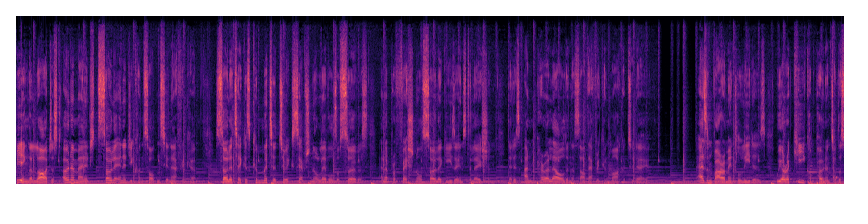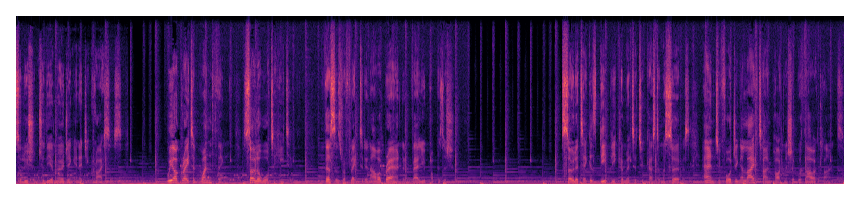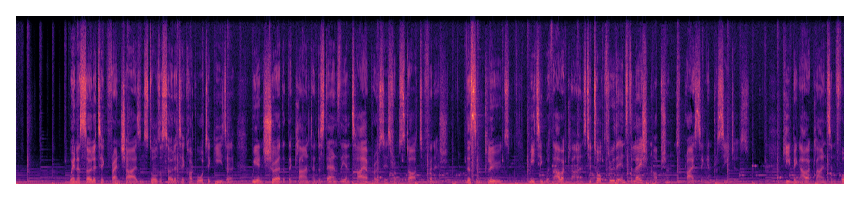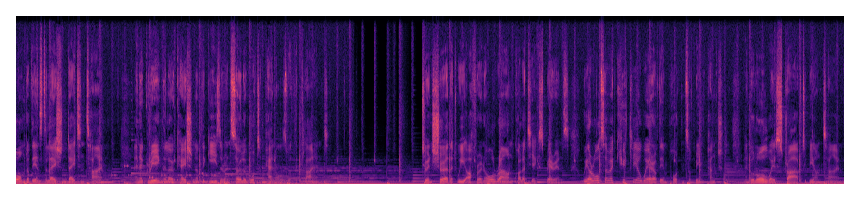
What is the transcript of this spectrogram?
Being the largest owner managed solar energy consultancy in Africa, Solartech is committed to exceptional levels of service and a professional solar geyser installation that is unparalleled in the South African market today. As environmental leaders, we are a key component of the solution to the emerging energy crisis. We are great at one thing solar water heating. This is reflected in our brand and value proposition. Solartech is deeply committed to customer service and to forging a lifetime partnership with our clients. When a Solartech franchise installs a Solartech hot water geyser, we ensure that the client understands the entire process from start to finish. This includes meeting with our clients to talk through the installation options, pricing, and procedures, keeping our clients informed of the installation date and time, and agreeing the location of the geyser and solar water panels with the client. To ensure that we offer an all round quality experience, we are also acutely aware of the importance of being punctual and will always strive to be on time.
